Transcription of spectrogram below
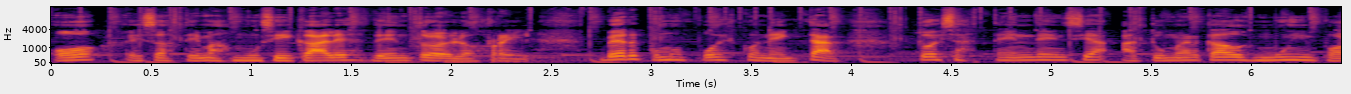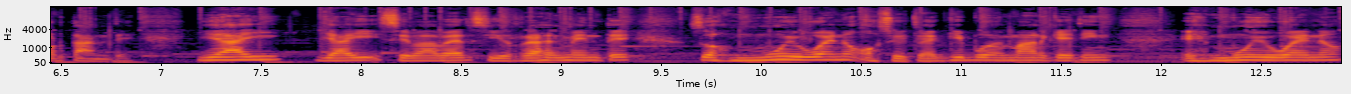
o esos temas musicales dentro de los reels. Ver cómo puedes conectar todas esas tendencias a tu mercado es muy importante. Y ahí, y ahí se va a ver si realmente sos muy bueno o si tu equipo de marketing es muy bueno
